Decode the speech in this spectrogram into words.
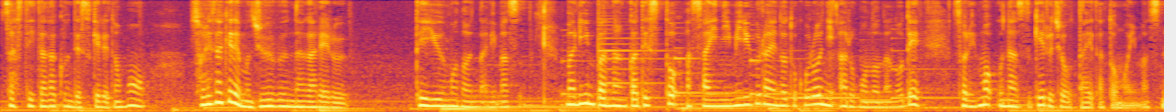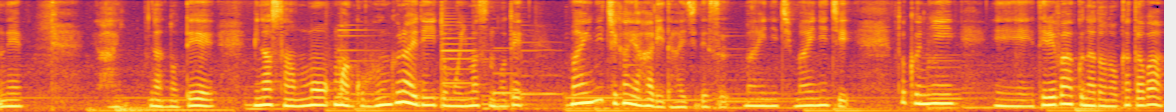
させていただくんですけれどもそれだけでも十分流れるっていうものになります、まあ、リンパなんかですと浅い2ミリぐらいのところにあるものなのでそれもうなずける状態だと思いますね。はい、なので皆さんも、まあ、5分ぐらいでいいと思いますので毎日がやはり大事です。毎日毎日。特に、えー、テレワークなどの方は、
